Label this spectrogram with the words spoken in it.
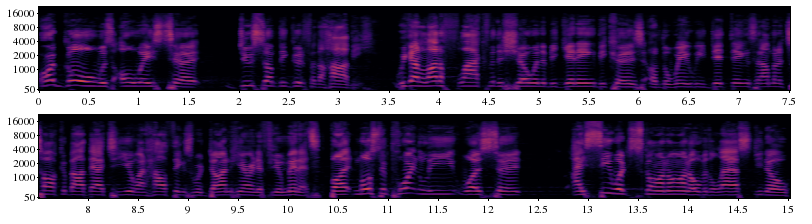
Our goal was always to do something good for the hobby. We got a lot of flack for the show in the beginning because of the way we did things, and I'm going to talk about that to you on how things were done here in a few minutes. But most importantly was to, I see what's gone on over the last, you know,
